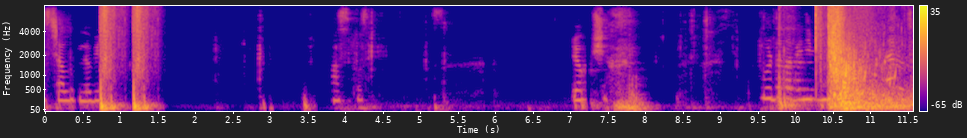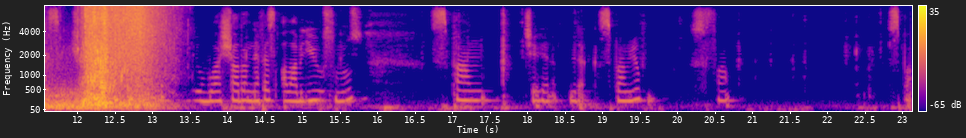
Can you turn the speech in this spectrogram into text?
Biz çaldık lobi. Hastası. Yok bir şey. Burada da benim her ötesi bu aşağıdan nefes alabiliyorsunuz. Spam çekelim. Bir dakika. Spam yok mu? Spam. Spam.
